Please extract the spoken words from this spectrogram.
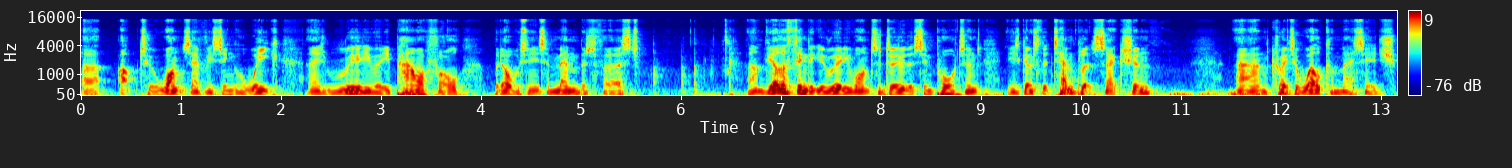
uh, up to once every single week and it's really, really powerful, but obviously you need some members first. Um, the other thing that you really want to do that's important is go to the template section and create a welcome message.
